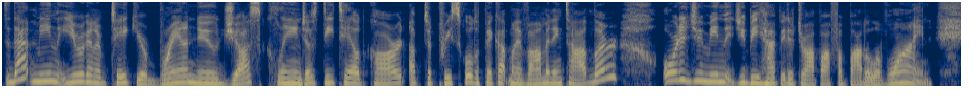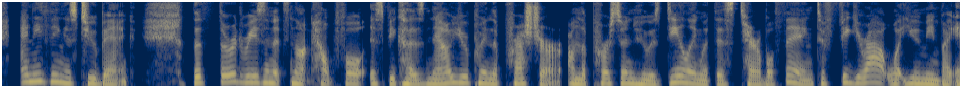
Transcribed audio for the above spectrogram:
Did that mean that you were going to take your brand new just clean just detailed card up to preschool to pick up my vomiting toddler? Or did you mean that you'd be happy to drop off a bottle of wine? Anything is too big. The third reason it's not helpful is because now you're putting the pressure on the person who is dealing with this terrible thing to figure out what you mean by anything.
